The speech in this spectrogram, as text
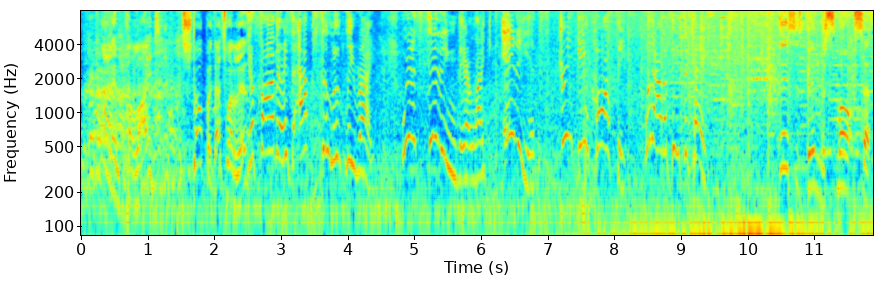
Not impolite. It's stupid. That's what it is. Your father is absolutely right. We're sitting there like idiots, drinking coffee without a piece of cake. This has been the Smart 7.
